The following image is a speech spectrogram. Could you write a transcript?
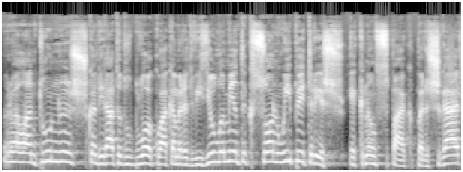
Manuela Antunes, candidata do Bloco à Câmara de Viseu, lamenta que só no IP3 é que não se pague para chegar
